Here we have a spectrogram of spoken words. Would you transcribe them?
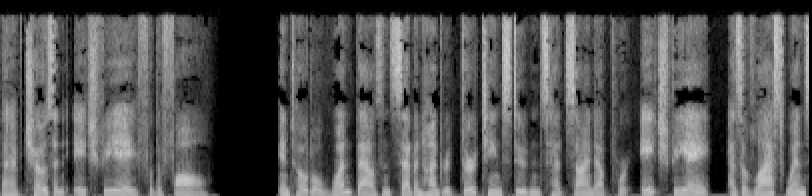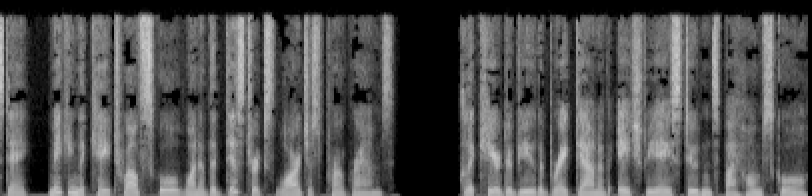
that have chosen HVA for the fall. In total, 1,713 students had signed up for HVA as of last Wednesday, making the K 12 school one of the district's largest programs. Click here to view the breakdown of HVA students by homeschool.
